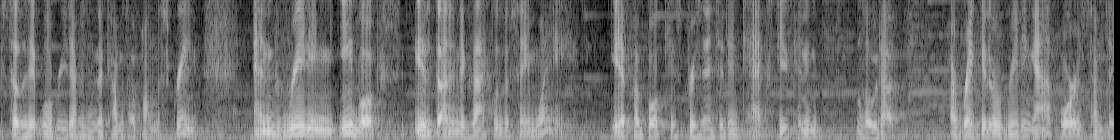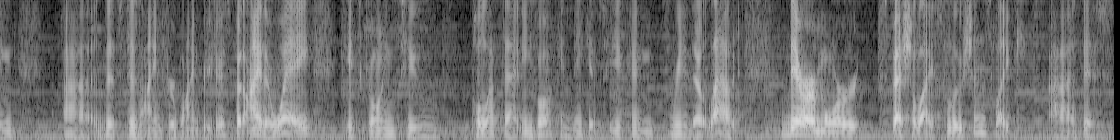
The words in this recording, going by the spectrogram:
so that it will read everything that comes up on the screen. And reading ebooks is done in exactly the same way. If a book is presented in text, you can load up a regular reading app or something uh, that's designed for blind readers. But either way, it's going to pull up that ebook and make it so you can read it out loud. There are more specialized solutions like uh, this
